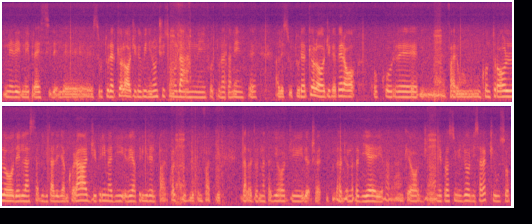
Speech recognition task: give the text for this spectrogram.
nei, nei pressi delle strutture archeologiche, quindi non ci sono danni fortunatamente alle strutture archeologiche, però occorre fare un controllo della stabilità degli ancoraggi prima di riaprire il parco al pubblico, infatti dalla giornata di oggi, cioè dalla giornata di ieri, ma anche oggi, nei prossimi giorni sarà chiuso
